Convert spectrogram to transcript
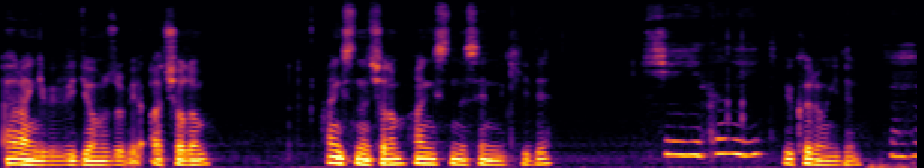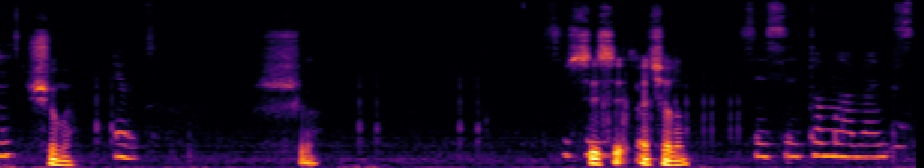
herhangi bir videomuzu bir açalım. Hangisini açalım? Hangisinde seninkiydi? şey yukarı git. Yukarı mı gidelim? Hı hı. Şu mu? Evet. Şu. Sesi, Sesi açalım. sesi tamamen kıstı.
